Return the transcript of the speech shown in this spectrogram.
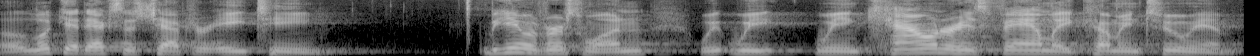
Uh, look at Exodus chapter 18. Begin with verse 1. We, we, we encounter his family coming to him.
